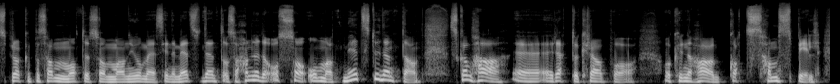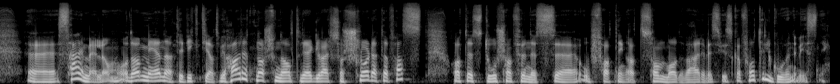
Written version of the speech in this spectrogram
kroppsspråket på samme måte som man gjorde med sine medstudenter. Så handler det også om at medstudentene skal ha eh, rett og krav på å kunne ha godt samspill eh, seg imellom. Og da mener jeg at det er viktig at vi har et nasjonalt regelverk som slår dette fast, og at det er storsamfunnets oppfatning at sånn må det være hvis vi skal få til god undervisning.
